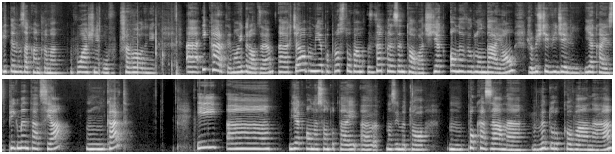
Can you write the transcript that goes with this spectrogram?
I tym zakończymy właśnie ów przewodnik. E, I karty, moi drodzy, e, chciałabym je po prostu Wam zaprezentować, jak one wyglądają, żebyście widzieli, jaka jest pigmentacja mm, kart i e, jak one są tutaj, nazwijmy to, pokazane, wydrukowane.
